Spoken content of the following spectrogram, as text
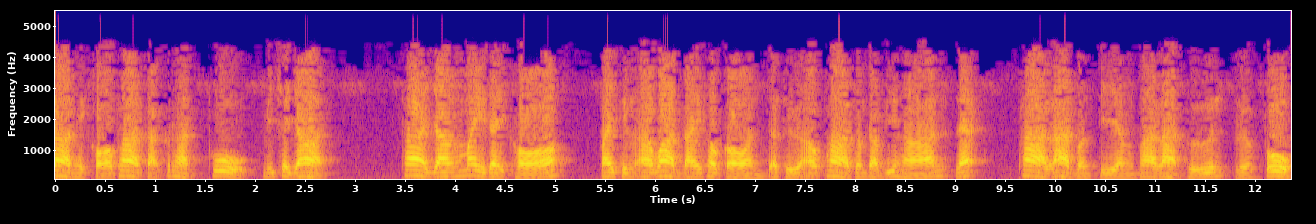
ญาตให้ขอผ้าจากขรัดผู้มิชญาติ ถ้ายังไม่ได้ขอ ไปถึงอาวาสใดเข้าก่อน จะถือเอาผ้าสำหรับวิหารและผ้าลาดบนเตียง ผ้าลาดพื้นเปลือกฟูก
